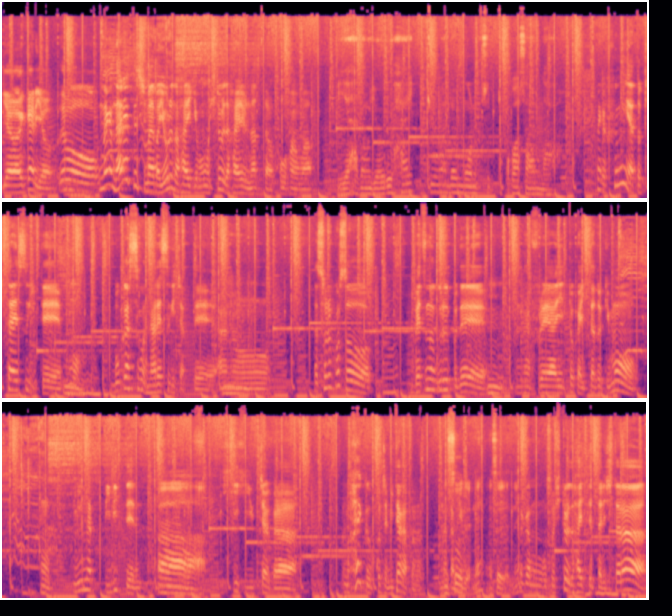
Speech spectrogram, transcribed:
いやわかるよ。でもなんか慣れてしまえば夜の廃墟ももう一人で入れるようになったわ後半は。いやでも夜廃墟はでも俺ちょっと怖さあるな。なんかフミヤと鍛えすぎて、うん。もう僕はすごい慣れすぎちゃってあのーそれこそ別のグループで、うん。なんか触れ合いとか行った時ももうみんなビビってあヒー。ヒー言っちゃうから早くこっちは見たかったのあ中身を。そうだよね。そうだよね。だからもうそう一人で入ってったりしたら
